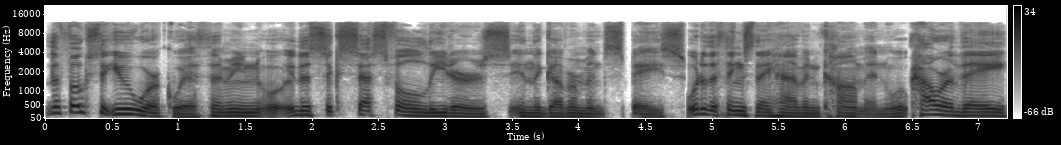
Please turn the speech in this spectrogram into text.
The folks that you work with, I mean, the successful leaders in the government space, what are the things they have in common? How are they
